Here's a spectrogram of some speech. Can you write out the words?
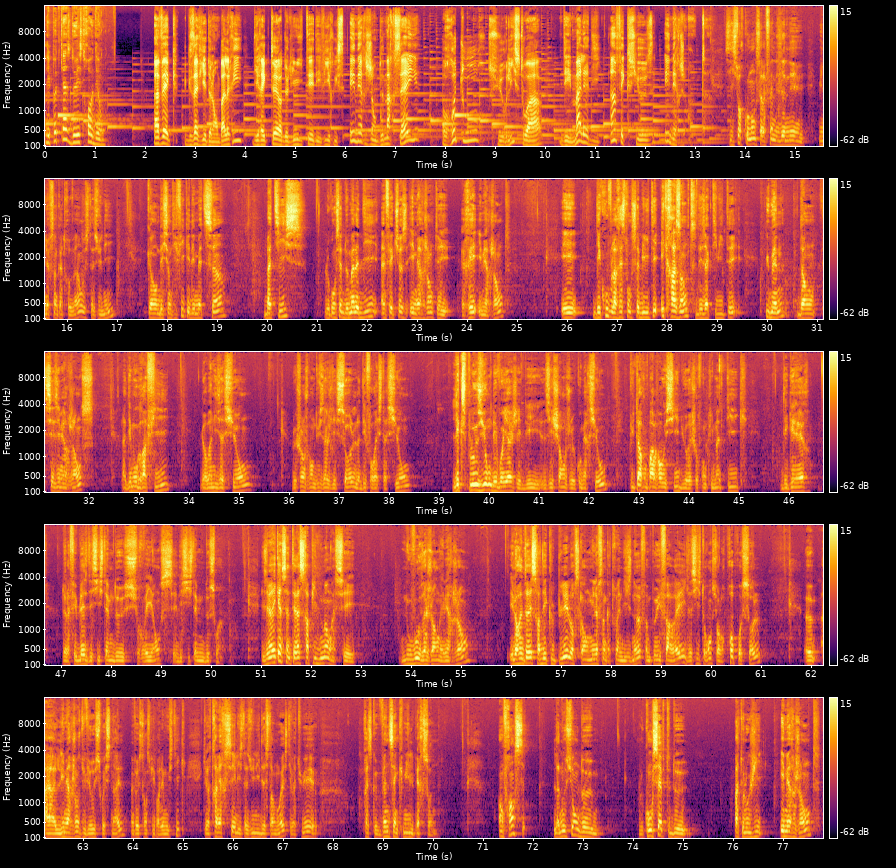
les podcasts de Estra Odéon. Avec Xavier Delamballerie, directeur de l'unité des virus émergents de Marseille, retour sur l'histoire des maladies infectieuses émergentes. Cette histoire commence à la fin des années 1980 aux États-Unis, quand des scientifiques et des médecins bâtissent le concept de maladies infectieuses émergentes et réémergentes et découvrent la responsabilité écrasante des activités humaines dans ces émergences, la démographie, l'urbanisation, le changement d'usage des sols, la déforestation, l'explosion des voyages et des échanges commerciaux. Plus tard, on parlera aussi du réchauffement climatique, des guerres, de la faiblesse des systèmes de surveillance et des systèmes de soins. Les Américains s'intéressent rapidement à ces nouveaux agents émergents et leur intérêt sera décuplé lorsqu'en 1999, un peu effarés, ils assisteront sur leur propre sol euh, à l'émergence du virus West Nile, un virus transmis par les moustiques, qui va traverser les États-Unis d'est en ouest et va tuer euh, presque 25 000 personnes. En France, la notion de, le concept de pathologie émergente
